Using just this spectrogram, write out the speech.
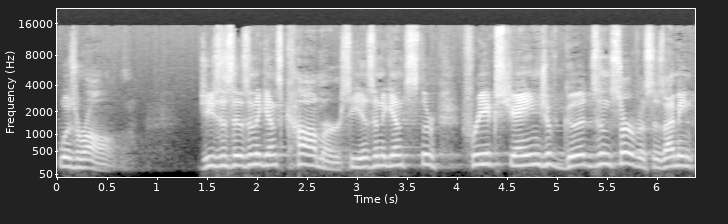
was wrong. Jesus isn't against commerce. He isn't against the free exchange of goods and services. I mean,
